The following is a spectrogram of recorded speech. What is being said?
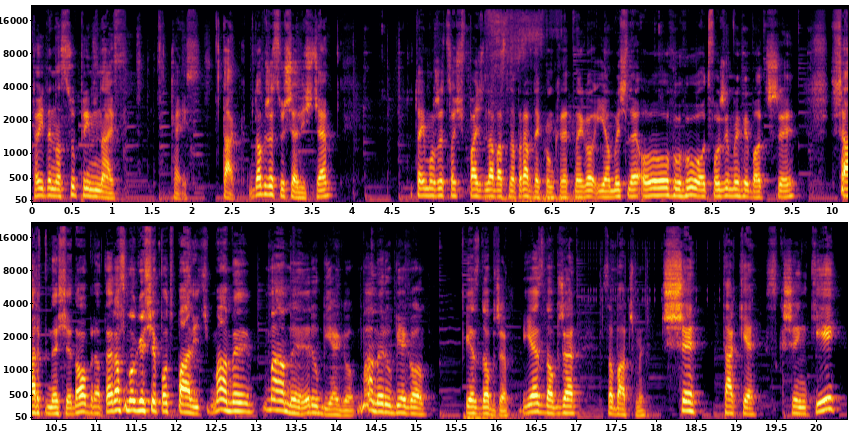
To idę na Supreme Knife Case. Tak, dobrze słyszeliście. Tutaj może coś wpaść dla Was naprawdę konkretnego i ja myślę, o, otworzymy chyba trzy. Szarpnę się, dobra, teraz mogę się podpalić. Mamy, mamy Rubiego, mamy Rubiego. Jest dobrze, jest dobrze. Zobaczmy. Trzy takie skrzynki.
